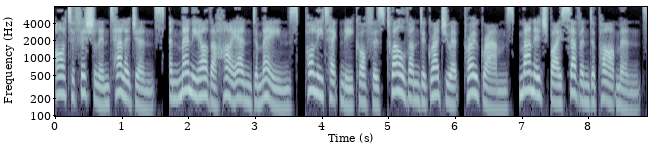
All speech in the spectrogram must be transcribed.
artificial intelligence, and many other high-end domains. Polytechnique offers 12 undergraduate programs, managed by seven departments.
